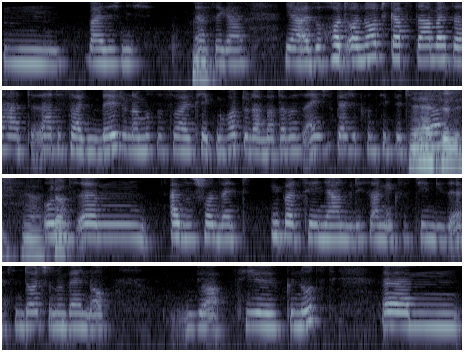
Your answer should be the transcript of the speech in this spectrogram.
Hm, weiß ich nicht. Hm. Ist egal. Ja, also Hot or Not gab es damals, da hat, hattest du halt ein Bild und dann musstest du halt klicken Hot oder Not, aber das ist eigentlich das gleiche Prinzip wie Tinder. Ja, natürlich, ja, klar. Und ähm, also schon seit über zehn Jahren, würde ich sagen, existieren diese Apps in Deutschland und werden auch ja, viel genutzt. Ähm,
